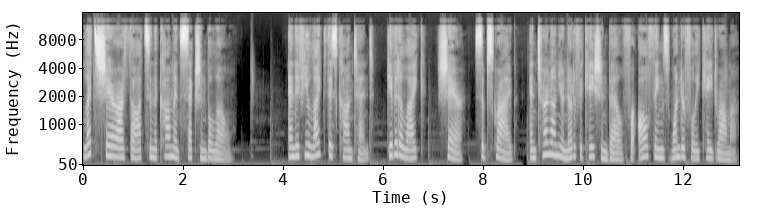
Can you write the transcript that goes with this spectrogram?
Let's share our thoughts in the comments section below. And if you liked this content, give it a like, share, subscribe, and turn on your notification bell for all things wonderfully K-drama.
